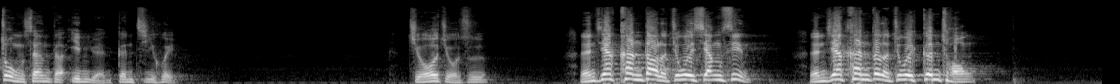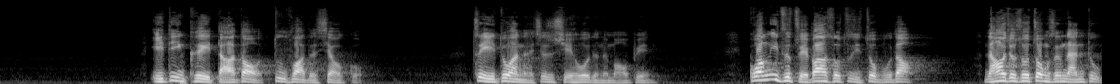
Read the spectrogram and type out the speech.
众生的因缘跟机会，久而久之，人家看到了就会相信，人家看到了就会跟从，一定可以达到度化的效果。这一段呢，就是学佛人的毛病，光一直嘴巴说自己做不到，然后就说众生难度，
